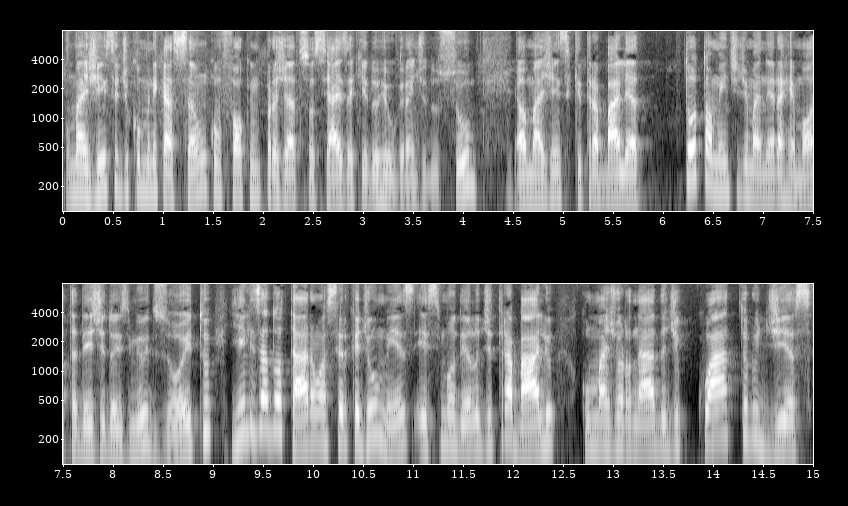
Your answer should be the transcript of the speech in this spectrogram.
uma agência de comunicação com foco em projetos sociais aqui do Rio Grande do Sul. É uma agência que trabalha totalmente de maneira remota desde 2018 e eles adotaram há cerca de um mês esse modelo de trabalho com uma jornada de quatro dias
